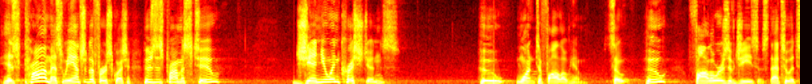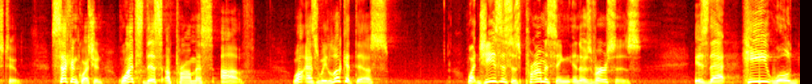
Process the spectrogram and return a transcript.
his promise, we answered the first question. Who's his promise to? Genuine Christians who want to follow him. So, who? Followers of Jesus. That's who it's to. Second question What's this a promise of? Well, as we look at this, what Jesus is promising in those verses is that he will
